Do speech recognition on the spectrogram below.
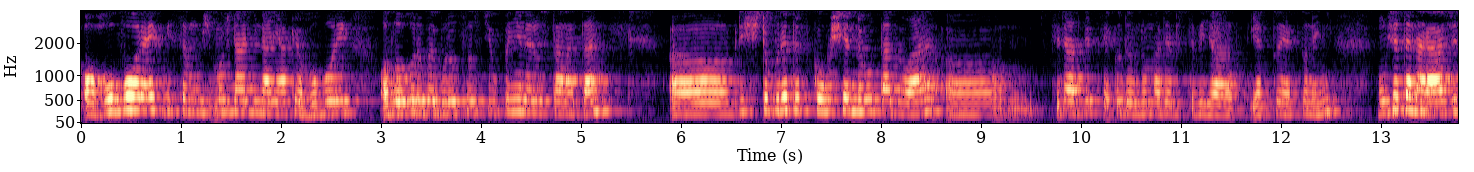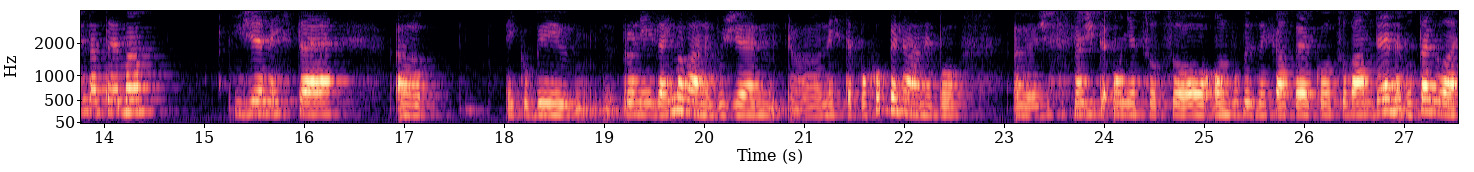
o hovorech. Vy se možná ani na nějaké hovory o dlouhodobé budoucnosti úplně nedostanete. Uh, když to budete zkoušet nebo takhle, uh, si dát věci jako dohromady, abyste viděli, jak to je, jak to není, můžete narážet na téma, že nejste jakoby pro něj zajímavá, nebo že nejste pochopená, nebo že se snažíte o něco, co on vůbec nechápe, jako co vám jde, nebo takhle.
